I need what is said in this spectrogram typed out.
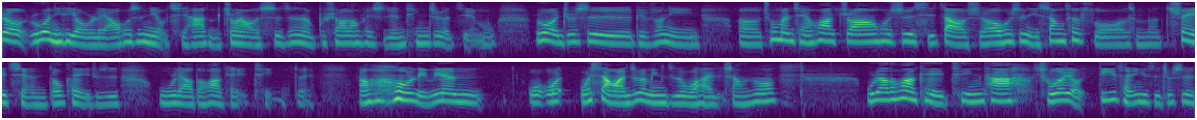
就如果你有聊，或是你有其他什么重要的事，真的不需要浪费时间听这个节目。如果就是比如说你呃出门前化妆，或是洗澡的时候，或是你上厕所什么睡前都可以，就是无聊的话可以听。对，然后里面我我我想完这个名字，我还想说无聊的话可以听。它除了有第一层意思，就是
